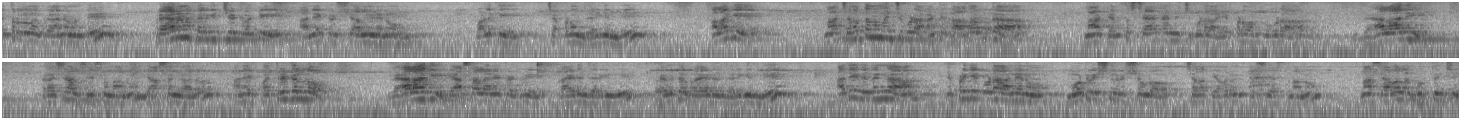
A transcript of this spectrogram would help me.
ఇతరులకు కానివ్వండి ప్రేరణ కలిగించేటువంటి అనేక విషయాలను నేను వాళ్ళకి చెప్పడం జరిగింది. అలాగే నా చిన్నతనం నుంచి కూడా అంటే దాదాపుగా నా టెన్త్ స్టాండర్డ్ నుంచి కూడా ఎప్పటి వరకు కూడా వేలాది రచనలు చేస్తున్నాను వ్యాసంగాలు అనేక పత్రికల్లో వేలాది వ్యాసాలు అనేటువంటివి రాయడం జరిగింది. కవితలు రాయడం జరిగింది. అదేవిధంగా ఇప్పటికీ కూడా నేను మోటివేషనల్ విషయంలో చాలా తీవ్రంగా కృషి చేస్తున్నాను. నా సేవలను గుర్తించి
